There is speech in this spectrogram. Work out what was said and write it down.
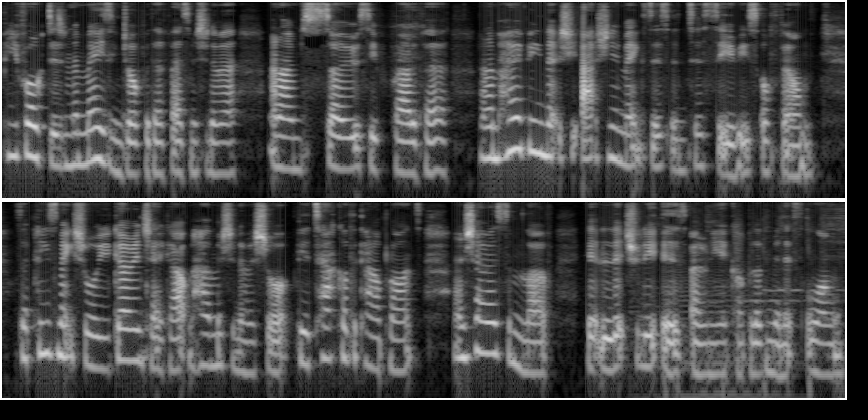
P Frog did an amazing job with her first machinima, and I'm so super proud of her and I'm hoping that she actually makes this into a series or film. So please make sure you go and check out her machinima short, The Attack of the Cow Plants, and show us some love. It literally is only a couple of minutes long.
